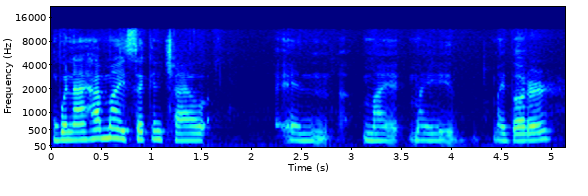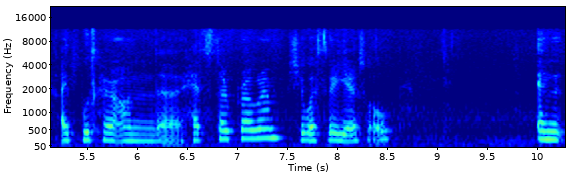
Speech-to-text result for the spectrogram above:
When I had my second child and my, my, my daughter, I put her on the Head Start program. She was three years old. And,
